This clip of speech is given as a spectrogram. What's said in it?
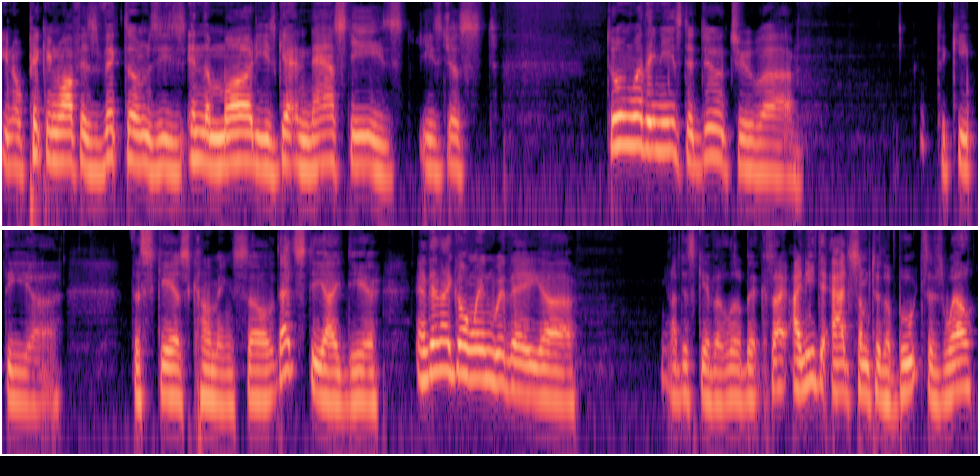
you know, picking off his victims. He's in the mud. He's getting nasty. He's he's just doing what he needs to do to uh, to keep the uh, the scares coming. So that's the idea. And then I go in with a. Uh, I'll just give it a little bit because I, I need to add some to the boots as well.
